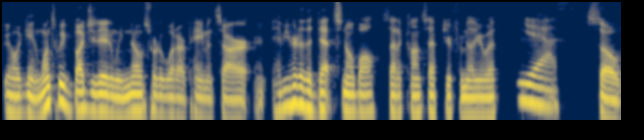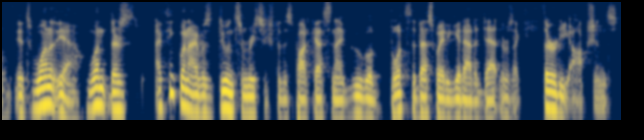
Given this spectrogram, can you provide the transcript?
You know, again, once we've budgeted and we know sort of what our payments are, have you heard of the debt snowball? Is that a concept you're familiar with? Yes. So it's one, of yeah, one. There's, I think when I was doing some research for this podcast and I Googled what's the best way to get out of debt, there was like 30 options.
